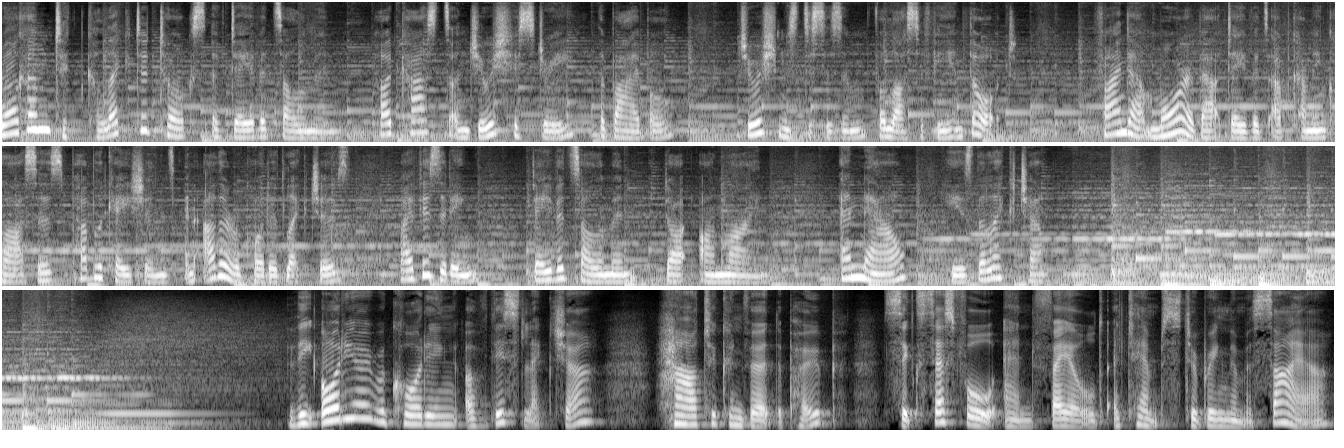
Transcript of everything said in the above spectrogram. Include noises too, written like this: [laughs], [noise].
Welcome to Collected Talks of David Solomon, podcasts on Jewish history, the Bible, Jewish mysticism, philosophy, and thought. Find out more about David's upcoming classes, publications, and other recorded lectures by visiting davidsolomon.online. And now, here's the lecture. The audio recording of this lecture, How to Convert the Pope, Successful and Failed Attempts to Bring the Messiah,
